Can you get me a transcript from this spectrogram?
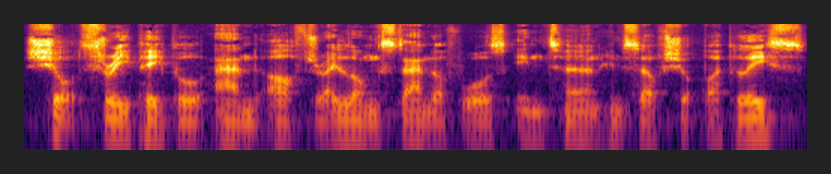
shot three people and after a long standoff was in turn himself shot by police.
